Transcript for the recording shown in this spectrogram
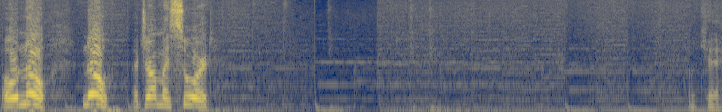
Oh no! No! I dropped my sword. Okay.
